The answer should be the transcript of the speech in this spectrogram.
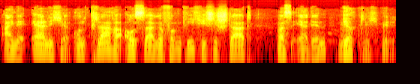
eine ehrliche und klare Aussage vom griechischen Staat, was er denn wirklich will.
